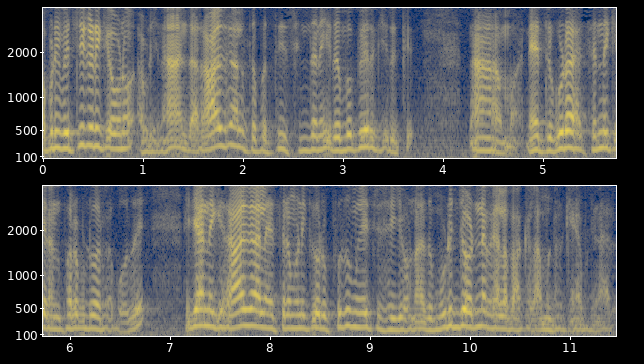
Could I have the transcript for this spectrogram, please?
அப்படி வெற்றி கிடைக்கணும் அப்படின்னா இந்த ராகு காலத்தை பற்றி சிந்தனை ரொம்ப பேருக்கு இருக்குது நான் நேற்று கூட சென்னைக்கு நான் புறப்பட்டு வர்ற போது ஐயா இன்றைக்கி ராகு எத்தனை மணிக்கு ஒரு புது முயற்சி செய்யணும் அது முடிஞ்ச உடனே வேலை பார்க்கலாம்னு இருக்கேன் அப்படின்னாரு.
